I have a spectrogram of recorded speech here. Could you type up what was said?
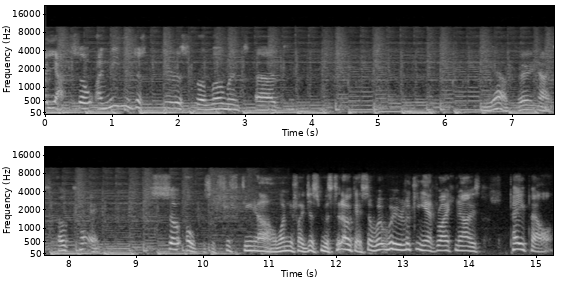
yeah, so I need to just do this for a moment. Uh, yeah, very nice. Okay. So, oh, it's a 15 hour. I wonder if I just missed it. Okay, so what we're looking at right now is PayPal.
